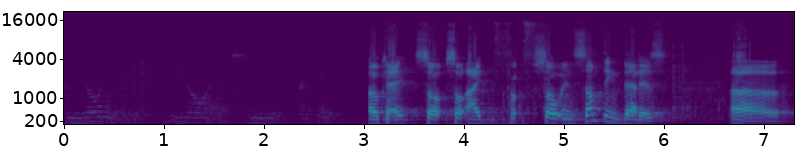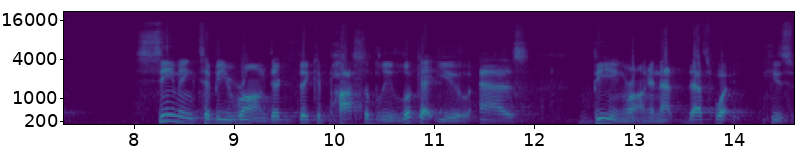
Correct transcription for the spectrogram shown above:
condoning it, you know it, and you partake. Okay, so so I so in something that is uh, seeming to be wrong, they, they could possibly look at you as being wrong, and that that's what he's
